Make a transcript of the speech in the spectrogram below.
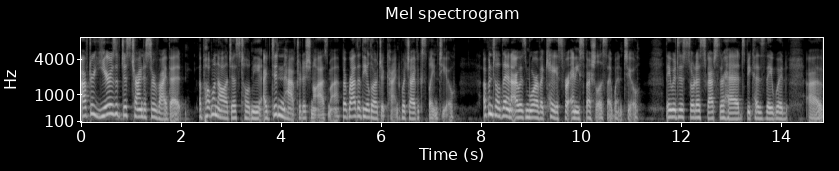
After years of just trying to survive it, a pulmonologist told me I didn't have traditional asthma, but rather the allergic kind, which I've explained to you. Up until then, I was more of a case for any specialist I went to. They would just sort of scratch their heads because they would uh,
